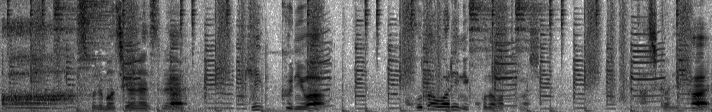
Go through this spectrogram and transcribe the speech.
ああそれ間違いないですね、はい、キックにはこだわりにこだわってきました。確かに。はい、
